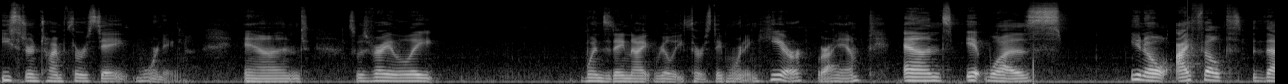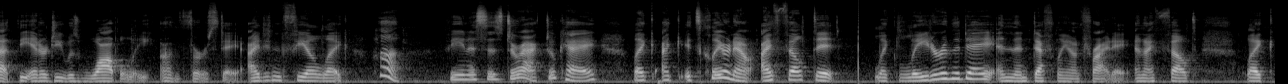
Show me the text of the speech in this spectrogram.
Eastern Time Thursday morning. And so it was very late Wednesday night, really Thursday morning here where I am. And it was you know, I felt that the energy was wobbly on Thursday. I didn't feel like, huh, Venus is direct. Okay. Like I, it's clear now. I felt it like later in the day and then definitely on Friday. And I felt like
